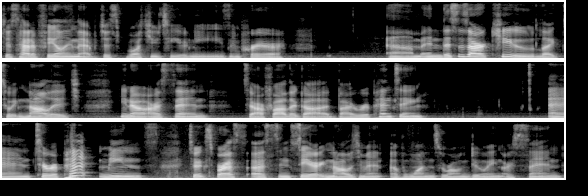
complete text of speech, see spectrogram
just had a feeling that just brought you to your knees in prayer. Um, and this is our cue, like to acknowledge, you know, our sin to our Father God by repenting. And to repent means to express a sincere acknowledgement of one's wrongdoing or sin.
